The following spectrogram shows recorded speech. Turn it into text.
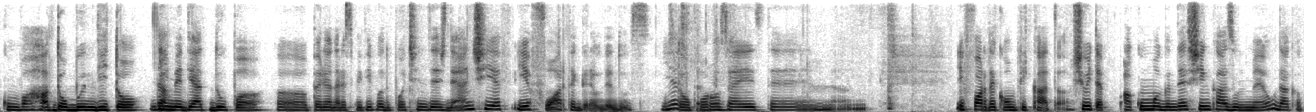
cumva a dobândit-o da. imediat după uh, perioada respectivă, după 50 de ani și e, e foarte greu de dus. Este. Osteoporoza este... Uh, e foarte complicată. Și uite, acum mă gândesc și în cazul meu, dacă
